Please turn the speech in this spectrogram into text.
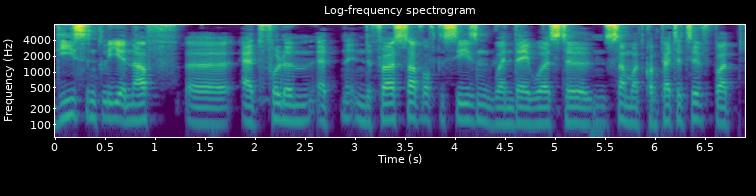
decently enough uh, at Fulham at in the first half of the season when they were still somewhat competitive, but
